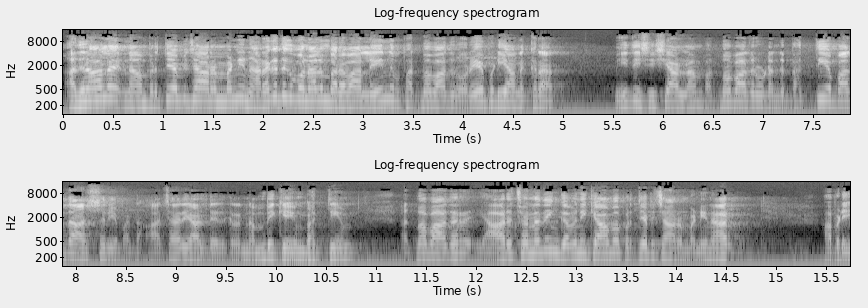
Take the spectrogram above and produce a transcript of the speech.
அதனால நான் பிரத்யாபிச்சாரம் பண்ணி நரகத்துக்கு போனாலும் பரவாயில்லைன்னு பத்மபாதர் ஒரேபடியாக நிற்கிறார். மீதி சிஷ்யாலாம் பத்மபாதரோட அந்த பக்தியை பார்த்து ஆச்சரியப்பட்ட ஆச்சாரியாள்கிட்ட இருக்கிற நம்பிக்கையும் பக்தியும் பத்மபாதர் யாரு சொன்னதையும் கவனிக்காம பிரத்யபிச்சாரம் பண்ணினார். அப்படி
